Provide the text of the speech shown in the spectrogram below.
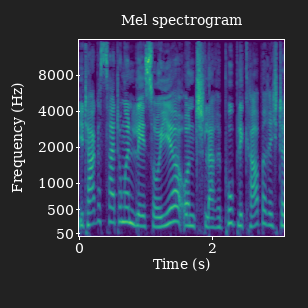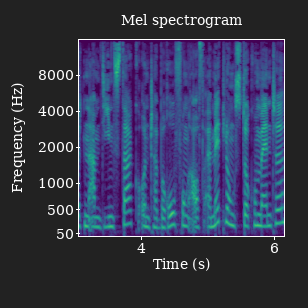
Die Tageszeitungen Le Soir und La Repubblica berichteten am Dienstag unter Berufung auf Ermittlungsdokumente,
